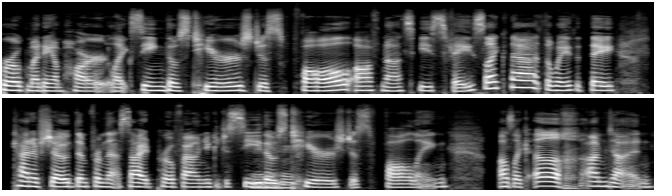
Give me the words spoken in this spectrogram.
broke my damn heart like seeing those tears just fall off Natsuki's face like that the way that they kind of showed them from that side profile and you could just see those Mhm. tears just falling i was like ugh i'm done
